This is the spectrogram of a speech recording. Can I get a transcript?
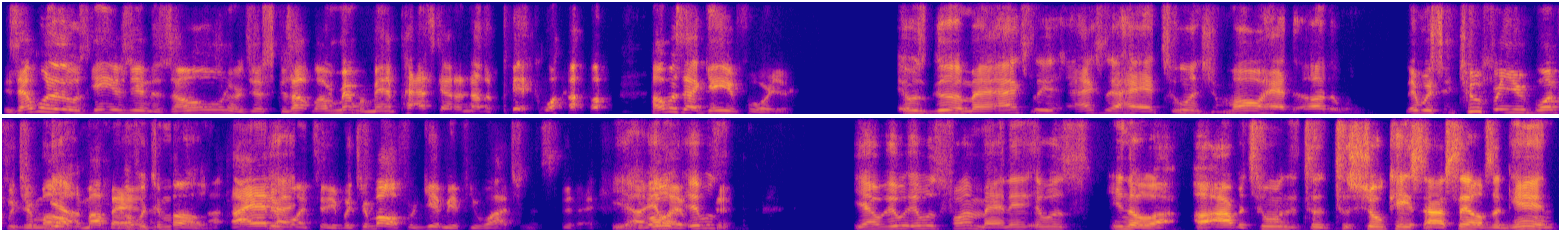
is that one of those games you're in the zone or just because I, I, remember, man, Pat's got another pick. Wow. How was that game for you? It was good, man. Actually, actually, I had two and Jamal had the other one. It was two for you, one for Jamal. Yeah, my bad. One for Jamal. I, I added yeah. one to you, but Jamal, forgive me if you're watching this. Yeah, Jamal, it, it was yeah, it, it was fun, man. It, it was, you know, an opportunity to, to showcase ourselves again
